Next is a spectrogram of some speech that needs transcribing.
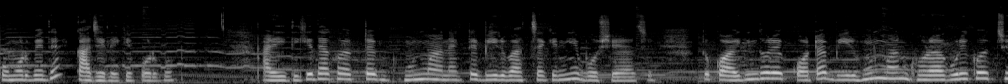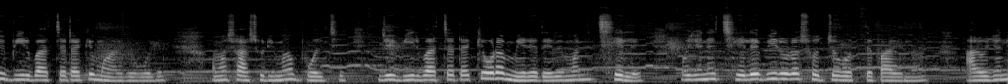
কোমর বেঁধে কাজে লেগে পড়ব। আর এইদিকে দেখো একটা হনুমান, একটা বীর বাচ্চাকে নিয়ে বসে আছে। তো কয়েকদিন ধরে কটা বীর হনুমান ঘোরাঘুরি করছে বীর বাচ্চাটাকে মারবে বলে। আমার শাশুড়ি মা বলছে যে বীর বাচ্চাটাকে ওরা মেরে দেবে মানে ছেলে। ওই জন্য ছেলে বীর ওরা সহ্য করতে পারে না। আর ওই জন্য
